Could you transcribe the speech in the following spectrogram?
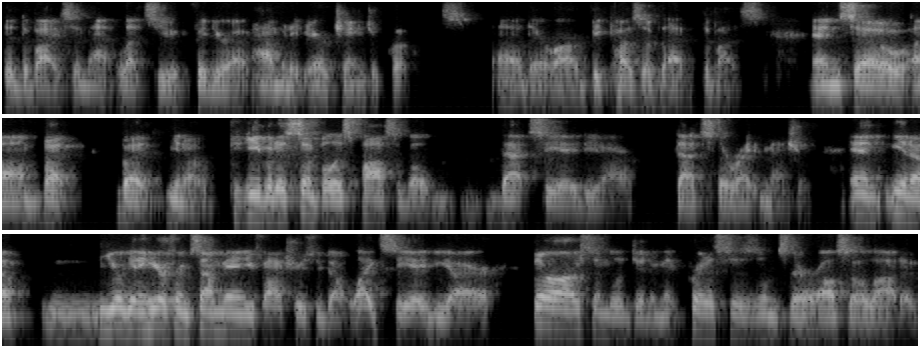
the device. And that lets you figure out how many air change equivalents uh, there are because of that device. And so, um, but, but, you know, to keep it as simple as possible, that CADR, that's the right measure. And you know, you're going to hear from some manufacturers who don't like CADR. There are some legitimate criticisms. There are also a lot of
